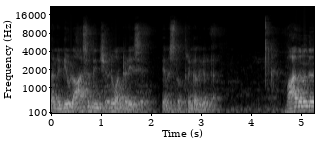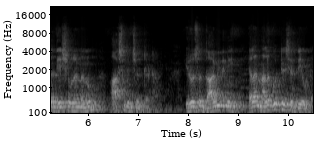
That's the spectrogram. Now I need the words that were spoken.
నన్ను దేవుడు ఆస్వాదించాడు అంటాడు వేసావు నేను స్తోత్రం కలగలుగా బాధ నొందిన దేశంలో నన్ను ఆస్వాదించుంటాడు ఈరోజు దావిదిని ఎలా నలగొట్టేశాడు దేవుడు?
